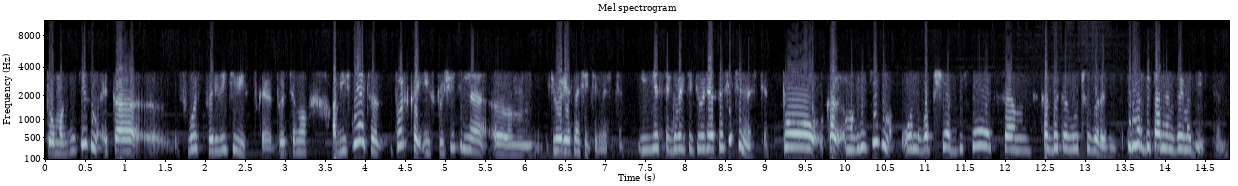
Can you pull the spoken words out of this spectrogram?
то магнетизм – это э, свойство релятивистское, то есть оно объясняется только и исключительно эм, теорией относительности. И если говорить о теории относительности, то магнетизм, он вообще объясняется, как бы это лучше выразить, инорбитальным взаимодействием.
